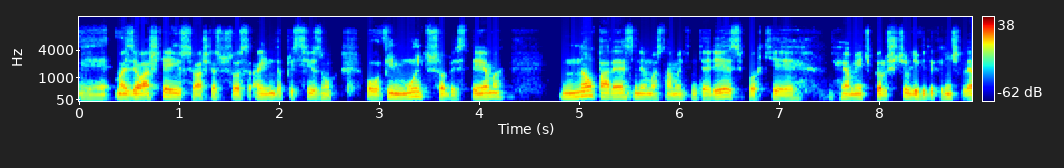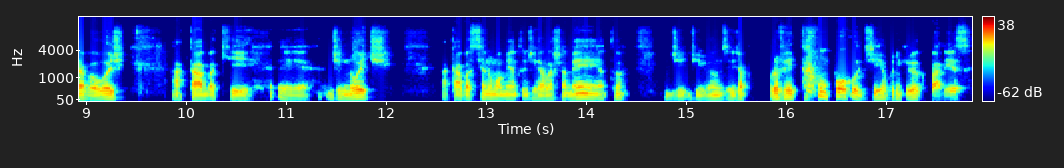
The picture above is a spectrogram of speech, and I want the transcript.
é, mas eu acho que é isso, eu acho que as pessoas ainda precisam ouvir muito sobre esse tema, não parecem demonstrar muito interesse, porque realmente pelo estilo de vida que a gente leva hoje, acaba que é, de noite acaba sendo um momento de relaxamento, de, de, vamos dizer, de aproveitar um pouco o dia, por incrível que pareça,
